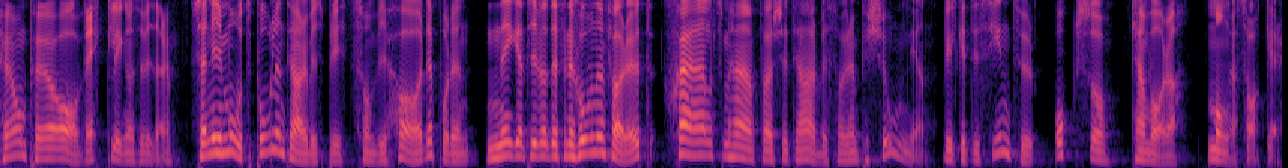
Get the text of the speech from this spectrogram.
pö om pö avveckling och så vidare. Sen är motpolen till arbetsbrist som vi hörde på den negativa definitionen förut, skäl som hänför sig till arbetstagaren personligen, vilket i sin tur också kan vara många saker.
